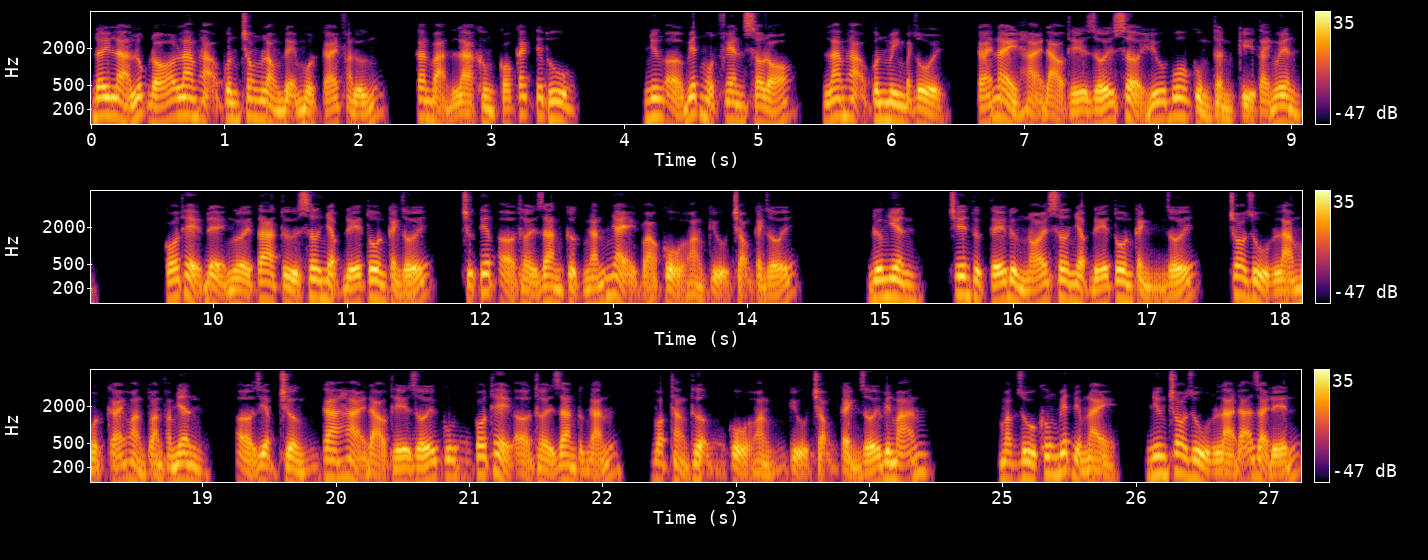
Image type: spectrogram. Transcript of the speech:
Đây là lúc đó lam hạo quân trong lòng đệ một cái phản ứng, căn bản là không có cách tiếp thu. Nhưng ở biết một phen sau đó, lam hạo quân minh bạch rồi, cái này hải đảo thế giới sở hữu vô cùng thần kỳ tài nguyên có thể để người ta từ sơ nhập đế tôn cảnh giới, trực tiếp ở thời gian cực ngắn nhảy vào cổ hoàng cựu trọng cảnh giới. Đương nhiên, trên thực tế đừng nói sơ nhập đế tôn cảnh giới, cho dù là một cái hoàn toàn phạm nhân, ở diệp trường, ca hải đảo thế giới cũng có thể ở thời gian cực ngắn, vọt thẳng thượng cổ hoàng cựu trọng cảnh giới viên mãn. Mặc dù không biết điểm này, nhưng cho dù là đã giải đến,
